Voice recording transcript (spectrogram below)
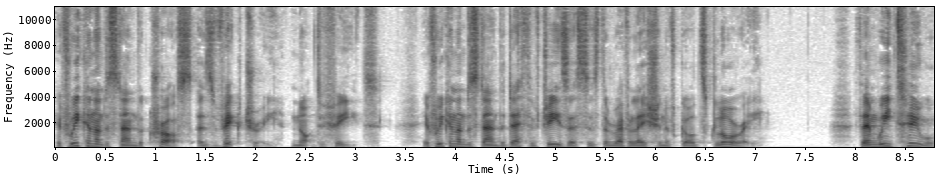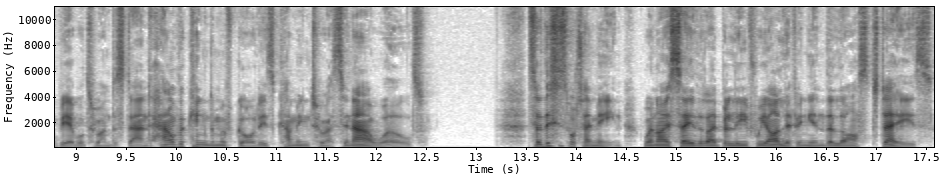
If we can understand the cross as victory, not defeat, if we can understand the death of Jesus as the revelation of God's glory, then we too will be able to understand how the kingdom of God is coming to us in our world. So, this is what I mean when I say that I believe we are living in the last days.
